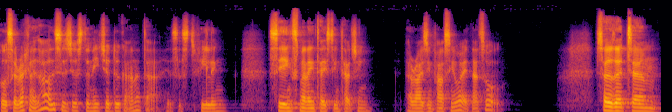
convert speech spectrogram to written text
also recognize, oh, this is just anicca dukkha anatta. It's just feeling seeing, smelling, tasting, touching, arising, passing away. That's all. So that um,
